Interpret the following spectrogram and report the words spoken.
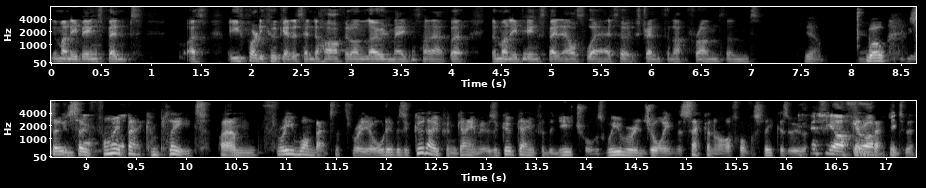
the money being spent. I, you probably could get a centre half in on loan, maybe something like that, but the money being spent elsewhere to strengthen up front and Yeah. Well, so so five back complete, um, three one back to three all. It was a good open game. It was a good game for the neutrals. We were enjoying the second half, obviously, because we were especially after getting our back into it.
